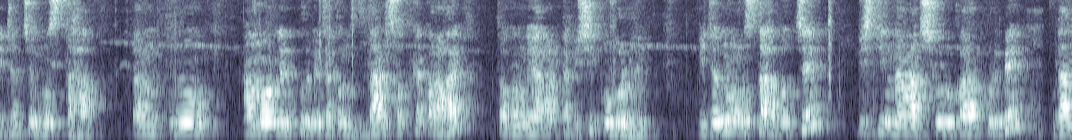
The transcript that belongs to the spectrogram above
এটা হচ্ছে মুস্তাহাব। কারণ কোনো আমলের পূর্বে যখন দান সৎকা করা হয়, তখন ওই আমলটা বেশি কবুল হয়। এই জন্য মুস্তাহাব হচ্ছে, বৃষ্টির নামাজ শুরু করার পূর্বে দান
